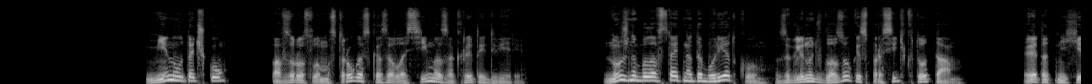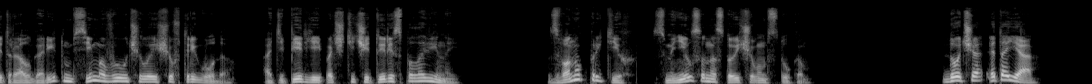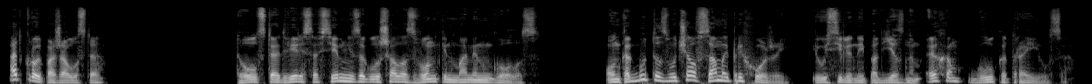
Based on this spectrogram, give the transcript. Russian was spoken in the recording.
«Минуточку», — по-взрослому строго сказала Сима закрытой двери. Нужно было встать на табуретку, заглянуть в глазок и спросить, кто там. Этот нехитрый алгоритм Сима выучила еще в три года, а теперь ей почти четыре с половиной. Звонок притих, сменился настойчивым стуком. «Доча, это я. Открой, пожалуйста». Толстая дверь совсем не заглушала звонкин мамин голос. Он как будто звучал в самой прихожей, и усиленный подъездным эхом гулко троился.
